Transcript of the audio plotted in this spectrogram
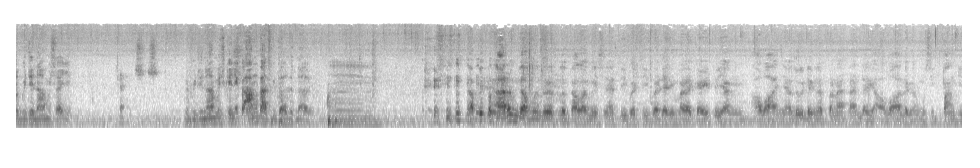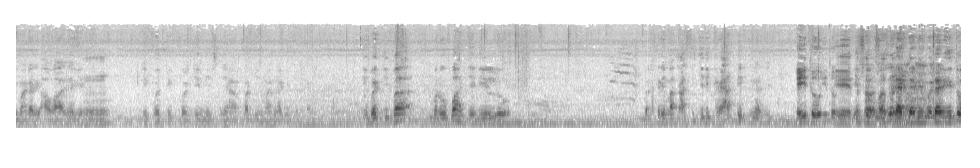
lebih dinamis aja lebih dinamis kayaknya keangkat gitu adrenalin hmm. Tapi pengaruh nggak menurut lu kalau misalnya tiba-tiba dari mereka itu yang awalnya lu denger pernah kan dari awal denger musik punk gimana dari awalnya gitu Hmm. tipe-tipe jenisnya apa gimana gitu kan tiba-tiba merubah jadi lu berterima kasih jadi kreatif nggak sih? ya itu itu Iya, itu Itu, salah maksudnya dari, dari dari itu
